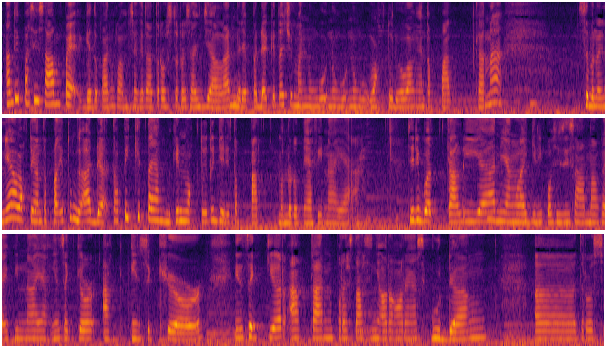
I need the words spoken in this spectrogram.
nanti pasti sampai gitu kan kalau misalnya kita terus-terusan jalan daripada kita cuma nunggu nunggu nunggu waktu doang yang tepat. Karena sebenarnya waktu yang tepat itu nggak ada tapi kita yang bikin waktu itu jadi tepat menurutnya Vina ya. Jadi buat kalian yang lagi di posisi sama kayak Vina yang insecure insecure insecure akan prestasinya orang-orang yang segudang uh, terus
